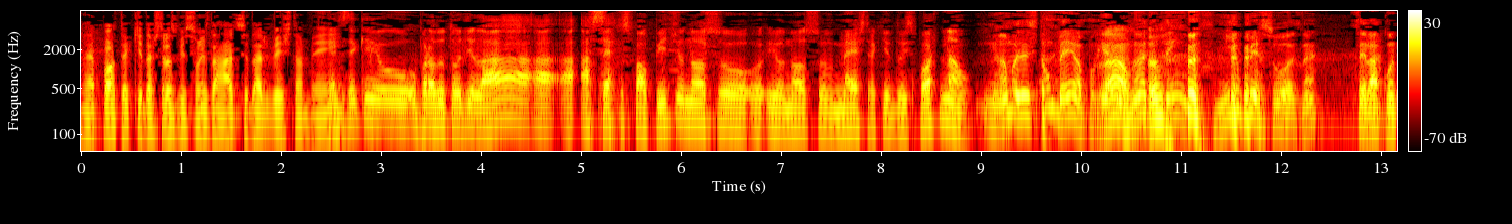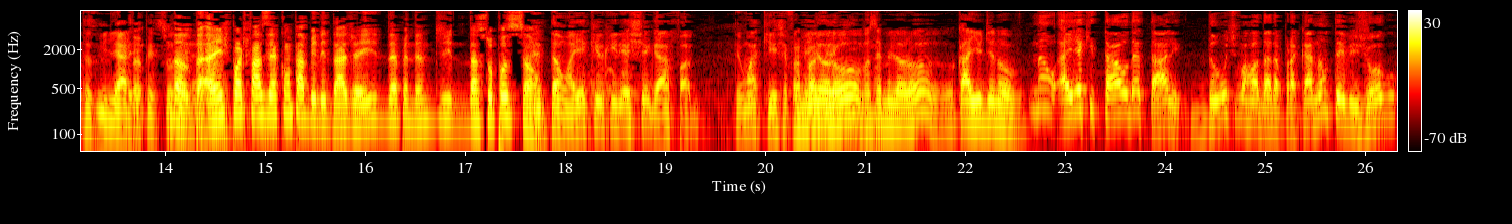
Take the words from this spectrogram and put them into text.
repórter aqui das transmissões da Rádio Cidade Verde Quer também. dizer que o, o produtor de lá a- a- acerta os palpites e o, nosso, e o nosso mestre aqui do esporte não. Não, mas eles estão bem, ó, porque Não. o ranking tem mil pessoas, né? Sei lá quantas milhares de pessoas. Não, aí. a gente pode fazer a contabilidade aí dependendo de- da sua posição. Então, aí é que eu queria chegar, Fábio. Tem uma queixa pra fazer melhorou, aqui. você melhorou ou caiu de novo? Não, aí é que tá o detalhe. Da última rodada pra cá não teve jogo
